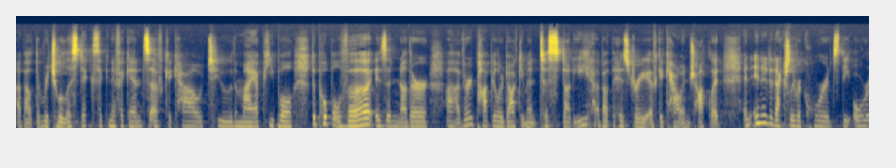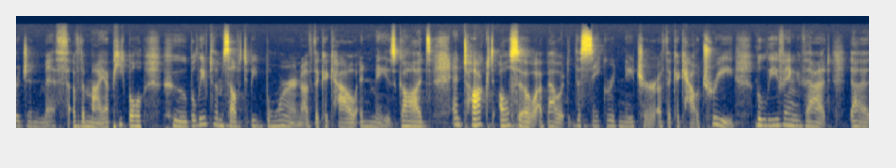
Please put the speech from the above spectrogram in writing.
about the ritualistic significance of cacao to the Maya people. The Popol Vuh is another uh, very popular document to study about the history of cacao and chocolate, and in it, it actually records the origin myth of the Maya people who believed themselves to be born of the cacao and maize gods, and talked also about the sacred nature of the cacao tree, believing that uh,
